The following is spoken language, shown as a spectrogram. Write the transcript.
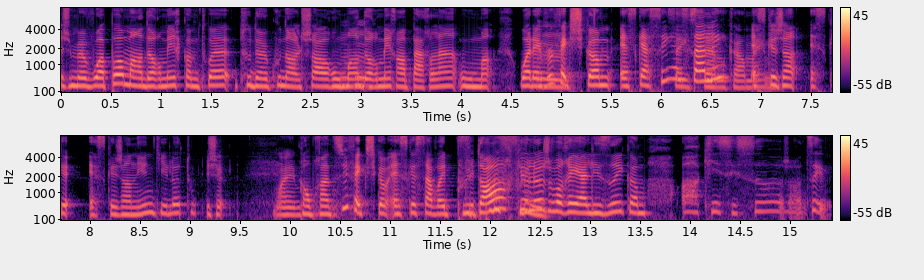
je me vois pas m'endormir comme toi tout d'un coup dans le char ou Mhm. m'endormir en parlant ou whatever. Mm. Fait que je suis comme est-ce qu'elle s'est C'est installée? Est-ce que j'en est-ce que est-ce que j'en ai une qui est là tout? Je... Ouais. comprends-tu? Fait que je suis comme est-ce que ça va être plus tard plus que là je vais réaliser comme ah OK, c'est ça, genre tu sais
